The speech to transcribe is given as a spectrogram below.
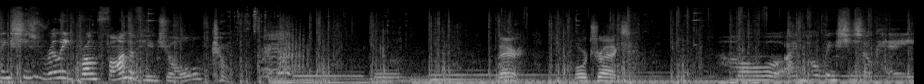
I think she's really grown fond of you, Joel. Come on. There. More tracks. Oh, I'm hoping she's okay.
